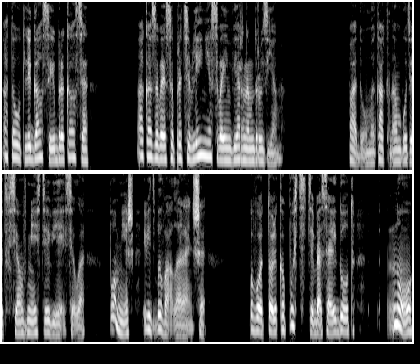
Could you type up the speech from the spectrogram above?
А Тоут легался и брыкался, оказывая сопротивление своим верным друзьям. «Подумай, как нам будет всем вместе весело», Помнишь, ведь бывало раньше. Вот только пусть с тебя сойдут, ну,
